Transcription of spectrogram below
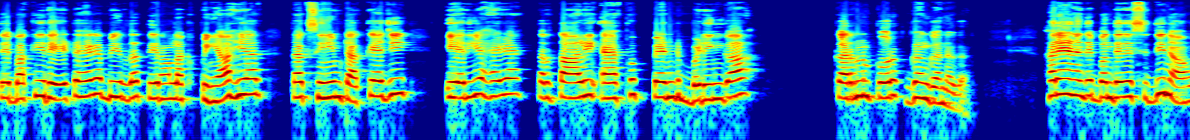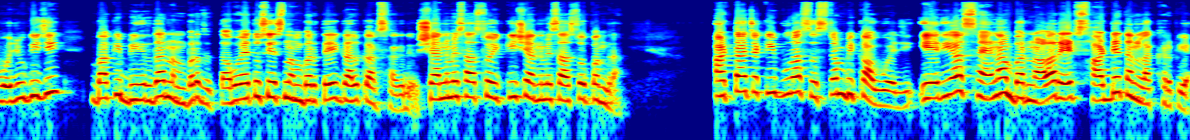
ਤੇ ਬਾਕੀ ਰੇਟ ਹੈਗਾ ਵੀਰ ਦਾ 13 ਲੱਖ 50 ਹਜ਼ਾਰ ਤਕਸੀਮ ਟੱਕ ਹੈ ਜੀ। ਏਰੀਆ ਹੈਗਾ 43 ਐਫ ਪਿੰਡ ਬੜਿੰਗਾ, ਕਰਨਪੁਰ, ਗੰਗਾਨਗਰ। ਹਰਿਆਣੇ ਦੇ ਬੰਦੇ ਦੇ ਸਿੱਧੀ ਨਾ ਹੋ ਜੂਗੀ ਜੀ। ਬਾਕੀ ਵੀਰ ਦਾ ਨੰਬਰ ਦਿੱਤਾ ਹੋਇਆ, ਤੁਸੀਂ ਇਸ ਨੰਬਰ ਤੇ ਗੱਲ ਕਰ ਸਕਦੇ ਹੋ। 96721 96715 ਆਟਾ ਚੱਕੀ ਪੂਰਾ ਸਿਸਟਮ ਵਿਕਾਊ ਹੈ ਜੀ। ਏਰੀਆ ਸੈਣਾ ਬਰਨਾਲਾ ਰੇਟ 3.5 ਲੱਖ ਰੁਪਇਆ।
